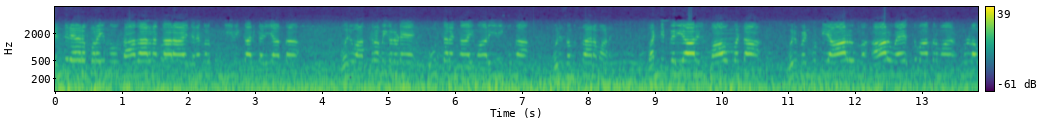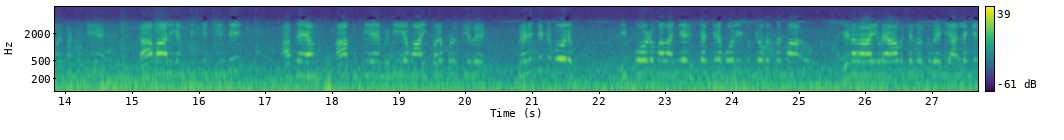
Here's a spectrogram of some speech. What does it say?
എന്തിനേറെ പറയുന്നു? സാധാരണക്കാരായ ജനങ്ങൾക്കും ജീവിക്കാൻ കഴിയാത്ത ഒരു അക്രമികളുടെ കൂത്തരങ്ങായി മാറിയിരിക്കുന്ന ഒരു സംസ്ഥാനമാണ്. വണ്ടിപ്പെരിയാറിൽ പാവപ്പെട്ട ഒരു പെൺകുട്ടി ആറ് ആറ് വയസ്സ് മാത്രമുള്ള ഒരു പെൺകുട്ടിയെ കാബാലികൻ ചീന്തി അദ്ദേഹം ആ കുട്ടിയെ മൃഗീയമായി കൊലപ്പെടുത്തിയത് തെളിഞ്ഞിട്ട് പോലും. ഇപ്പോഴും അത് അന്വേഷിച്ച ചില പോലീസ് ഉദ്യോഗസ്ഥന്മാർ പിണറായിയുടെ ആവശ്യങ്ങൾക്ക് വേണ്ടി അല്ലെങ്കിൽ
